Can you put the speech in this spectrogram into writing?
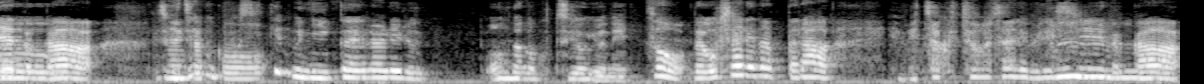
ねとか確かに全部なんかこうポジティブに言い換えられる女の子強いよね。そう。でおしゃれだったらえめちゃくちゃおしゃれ嬉しいとか、うんうんうん。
